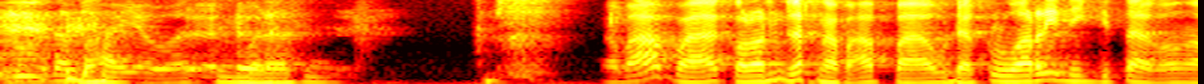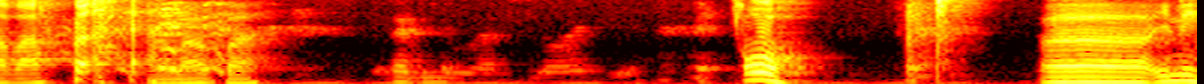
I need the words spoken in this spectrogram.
Kita bahaya banget membahasnya. Gak apa-apa, kalau nilep gak apa-apa. Udah keluar ini kita kok gak apa-apa. Gak apa-apa. Oh, eh ini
